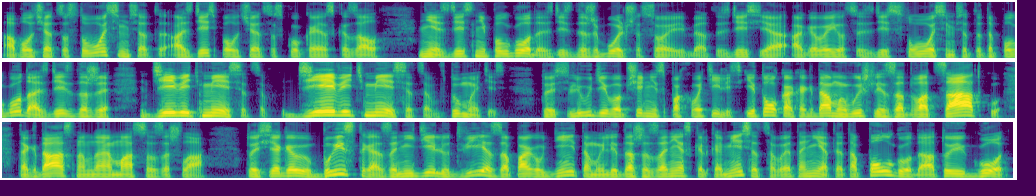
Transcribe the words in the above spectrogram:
а, получается 180, а здесь получается сколько я сказал, нет, здесь не полгода, здесь даже больше, сори, ребята, здесь я оговорился, здесь 180 это полгода, а здесь даже 9 месяцев, 9 месяцев, вдумайтесь, то есть есть люди вообще не спохватились. И только когда мы вышли за двадцатку, тогда основная масса зашла. То есть я говорю, быстро, за неделю-две, за пару дней там или даже за несколько месяцев, это нет, это полгода, а то и год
